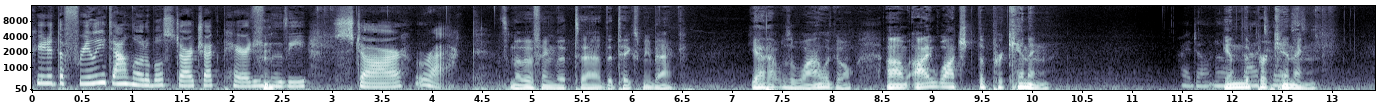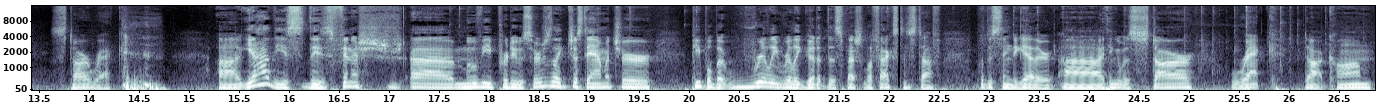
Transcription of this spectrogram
created the freely downloadable Star Trek parody Hmm. movie Star Wreck. It's another thing that uh, that takes me back. Yeah, that was a while ago. Um, I watched the Pirkinning I don't know. in the that is. Pirkinning Star Wreck. uh, yeah, these these Finnish uh, movie producers, like just amateur people, but really really good at the special effects and stuff, put this thing together. Uh, I think it was starwreck.com,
